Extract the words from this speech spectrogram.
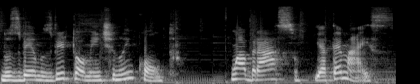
Nos vemos virtualmente no encontro. Um abraço e até mais!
